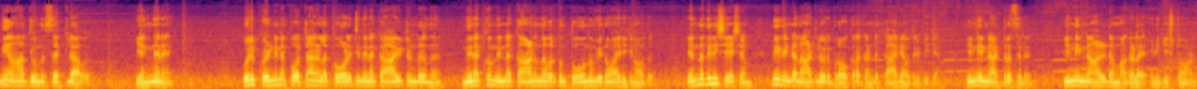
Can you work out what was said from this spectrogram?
നീ ആദ്യം ഒന്ന് സെറ്റിൽ ആവ്. എങ്ങനെ? ഒരു പെണ്ണിനെ പോറ്റാനുള്ള ക്വാളിറ്റി നിനക്ക് ആയിട്ടുണ്ട് എന്ന് നിനക്കും നിന്നെ കാണുന്നവർക്കും തോന്നും വിധമായിരിക്കണം അത്? എന്നതിന് ശേഷം നീ നിന്റെ നാട്ടിലെ ഒരു ബ്രോക്കറെ കണ്ട് കാര്യം അവതരിപ്പിക്കാം ഇന്നിന്ന അഡ്രസ്സിൽ ഇന്നിന്ന ആളുടെ മകളെ എനിക്ക് ഇഷ്ടമാണ്.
